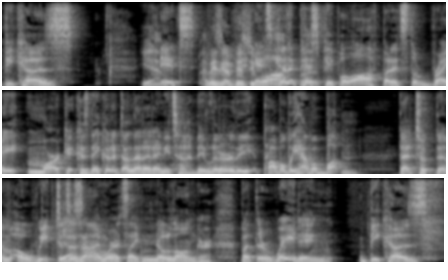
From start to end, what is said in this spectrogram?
because Yeah. it's I mean, it's gonna piss people it's off. going to piss but- people off, but it's the right market because they could have done that at any time. They literally probably have a button that took them a week to Yeah. design where it's like no longer, but they're waiting because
